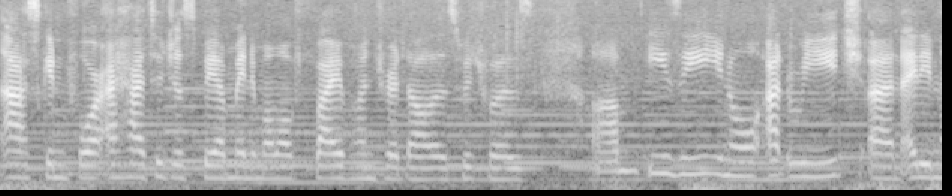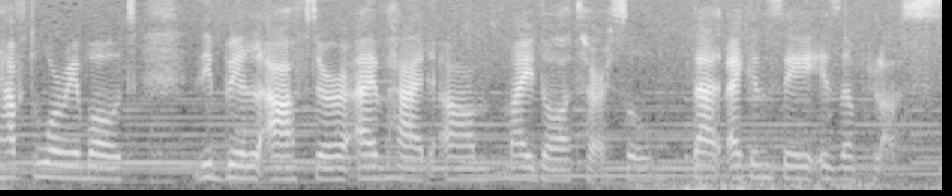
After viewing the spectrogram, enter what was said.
asking for, I had to just pay a minimum of $500, which was um, easy, you know, at reach, and I didn't have to worry about the bill after I've had um, my daughter. So that I can say is a plus.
